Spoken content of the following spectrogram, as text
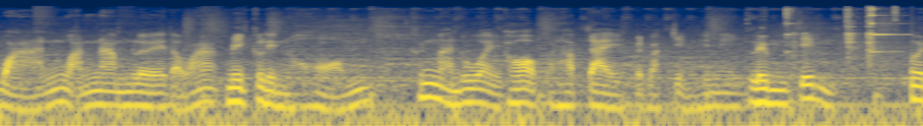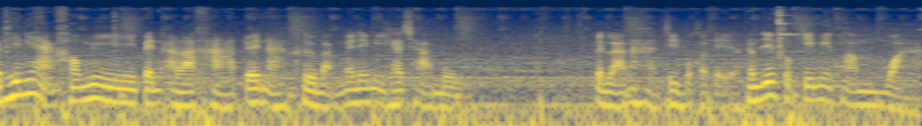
หวานหวานนำเลย แต่ว่ามีกลิ่นหอมขึ้นมาด้วยชอบประทับใจเป็ดปักกิ่งที่นี่ลืมจิ้มเออที่เนี่ยเขามีเป็น a la carte ด้วยนะ คือแบบไม่ได้มีแค่ชาบู เป็นร้านอาหารจีนปกติน้ำจิ้มสุกี้มีความหวาน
